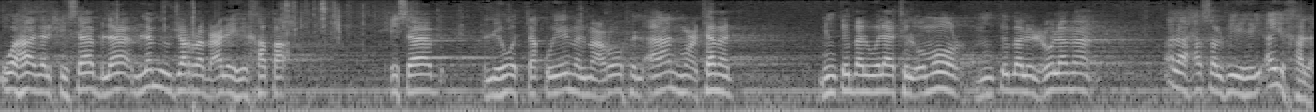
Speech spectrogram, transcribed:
وهذا الحساب لا لم يجرب عليه خطأ. حساب اللي هو التقويم المعروف الآن معتمد من قبل ولاة الأمور من قبل العلماء. ولا حصل فيه أي خلل.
